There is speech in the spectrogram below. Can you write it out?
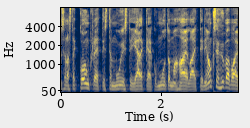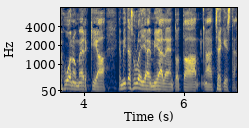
sellaista konkreettista muistijälkeä kuin muutama highlight, niin onko se hyvä vai huono merkki ja, ja mitä sulle jäi mieleen tota, äh, Tsekistä?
